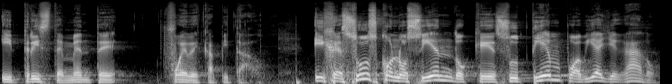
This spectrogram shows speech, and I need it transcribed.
y tristemente fue decapitado. Y Jesús conociendo que su tiempo había llegado,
